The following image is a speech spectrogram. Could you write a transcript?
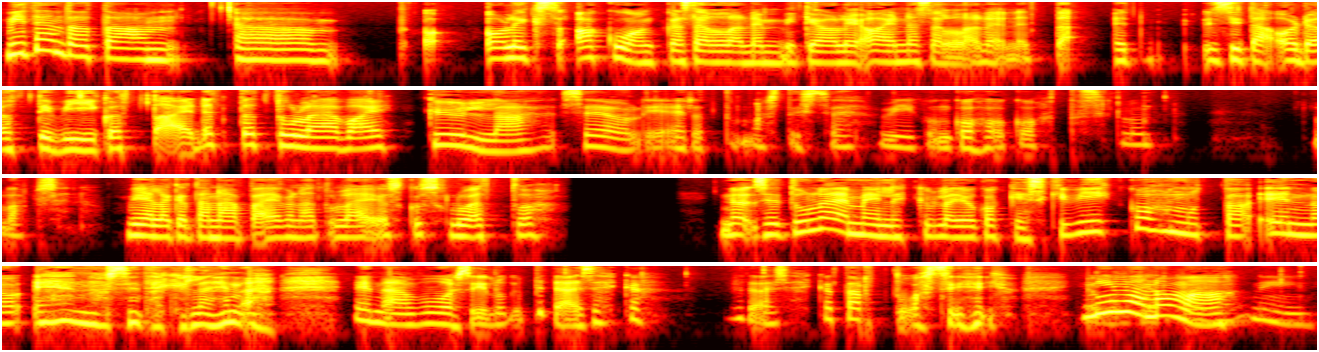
Miten tota, äh, oliko akuankka sellainen, mikä oli aina sellainen, että, että sitä odotti viikoittain, että tulee vai? Kyllä, se oli ehdottomasti se viikon kohokohta silloin lapsena. Vieläkö tänä päivänä tulee joskus luettua? No se tulee meille kyllä joka keskiviikko, mutta en ole, en ole sitä kyllä enää, enää vuosi. Pitäisi ehkä, pitäisi ehkä tarttua siihen. Jo, Nimenomaan. Niin.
